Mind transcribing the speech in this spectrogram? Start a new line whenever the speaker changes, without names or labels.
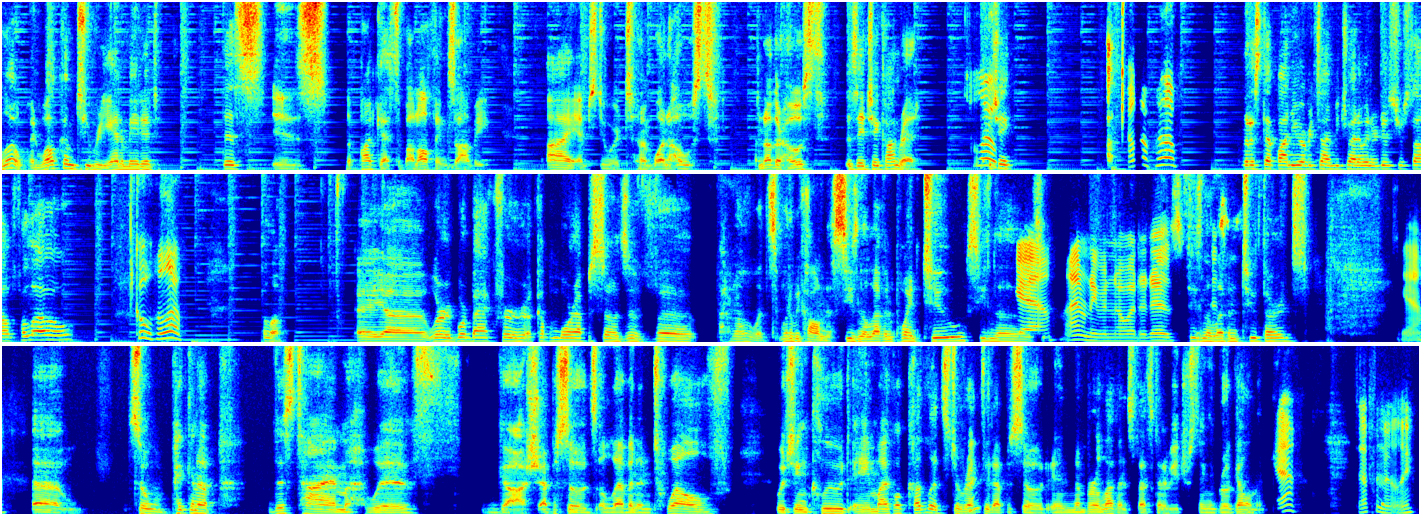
Hello, and welcome to Reanimated. This is the podcast about all things zombie. I am Stuart. I'm one host. Another host is HA Conrad.
Hello.
HA,
Hello. Hello.
I'm going to step on you every time you try to introduce yourself. Hello.
Cool. Hello.
Hello. Hey, uh, we're we're back for a couple more episodes of uh, I don't know what's what do we call this? Season eleven point two. Season uh,
Yeah. I don't even know what it is.
Season
This-
eleven two thirds.
Yeah.
uh, so picking up this time with gosh episodes 11 and 12 which include a michael cudlitz directed episode in number 11 so that's going to be interesting in rogue element Yeah,
Definitely.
